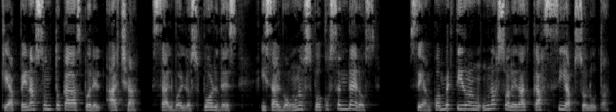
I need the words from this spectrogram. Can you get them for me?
que apenas son tocadas por el hacha, salvo en los bordes y salvo unos pocos senderos, se han convertido en una soledad casi absoluta.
